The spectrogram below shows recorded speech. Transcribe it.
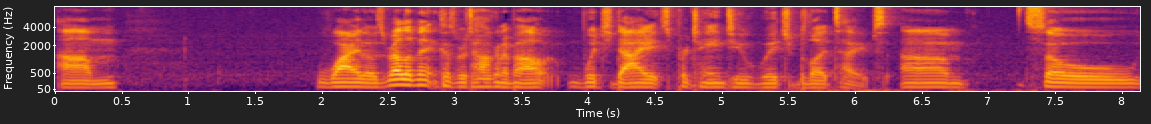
Um, why are those relevant? Because we're talking about which diets pertain to which blood types. Um, so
